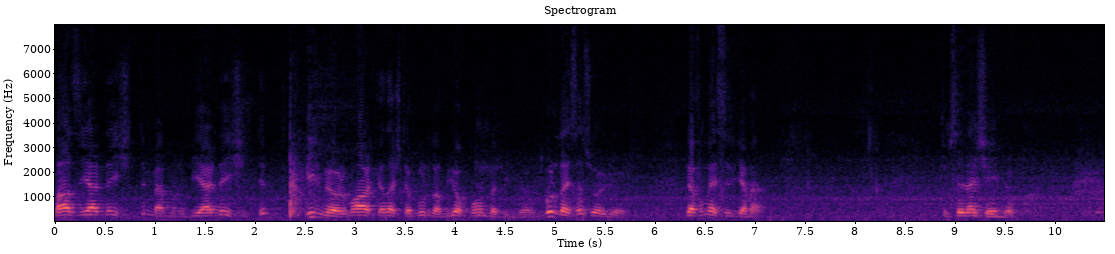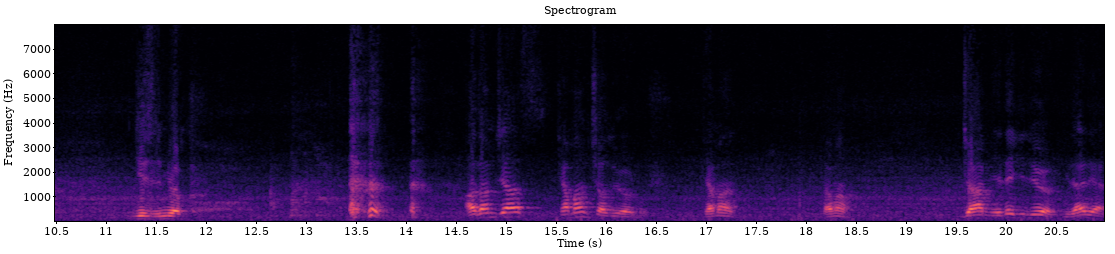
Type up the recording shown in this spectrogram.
Bazı yerde işittim ben bunu, bir yerde işittim. Bilmiyorum o arkadaş da burada mı yok mu onu da bilmiyorum. Buradaysa söylüyorum. Lafımı esirgemem. Kimseden şeyim yok. Gizlim yok. Adamcağız keman çalıyormuş. Keman. Tamam. Camiye de gidiyor. Gider ya.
